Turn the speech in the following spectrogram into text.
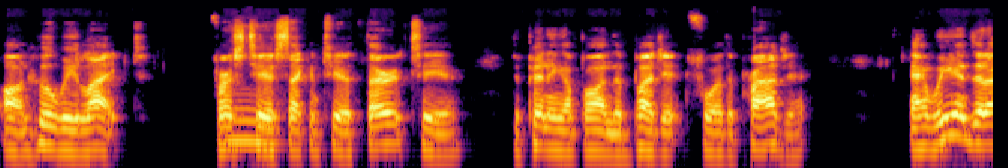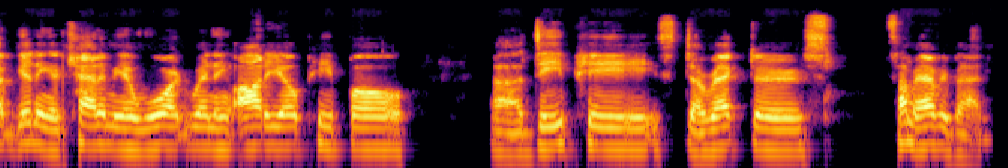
on who we liked first mm. tier, second tier, third tier, depending upon the budget for the project. And we ended up getting Academy Award winning audio people, uh, DPs, directors, some everybody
